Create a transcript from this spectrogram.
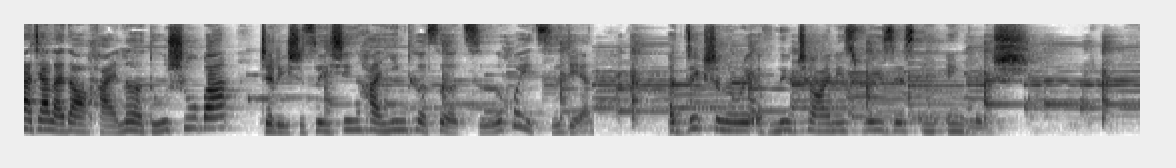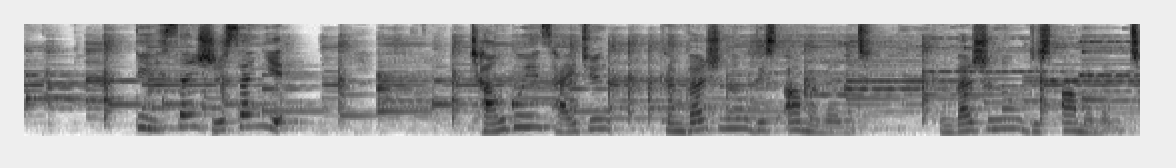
大家来到海乐读书吧，这里是最新汉英特色词汇词典，A Dictionary of New Chinese Phrases in English。第三十三页，常规裁军，Conventional disarmament，Conventional disarmament。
